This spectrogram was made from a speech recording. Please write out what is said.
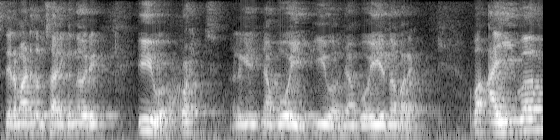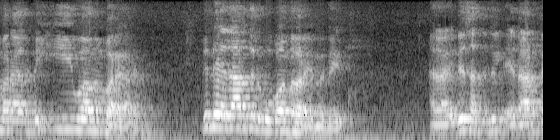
സ്ഥിരമായിട്ട് സംസാരിക്കുന്ന ഒരു ഈവ അല്ലെങ്കിൽ ഞാൻ പോയി ഈവ ഞാൻ പോയി എന്ന് പറയാം. അപ്പോൾ ഐവ എന്ന് പറയാറുണ്ട് ഈവ എന്നും പറയാറുണ്ട്. ഇതിന്റെ യഥാർത്ഥ രൂപം എന്ന് പറയുന്നത് ഇത് സത്യത്തിൽ യഥാർത്ഥ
